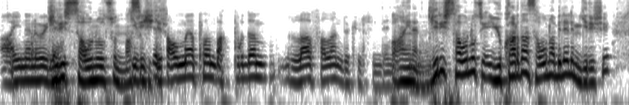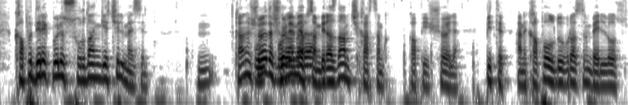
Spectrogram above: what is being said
Aynen öyle. Giriş savunulsun nasıl Girişe fikir? savunma yapalım. Bak buradan lav falan dökülsün Deniz. Aynen. Giriş savunulsun. Yani yukarıdan savunabilelim girişi. Kapı direkt böyle surdan geçilmesin. Kanka şöyle de şöyle mi buralara- yapsam? Biraz daha mı çıkarsam kapıyı şöyle? Bir tık. Hani kapı olduğu burasının belli olsun.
